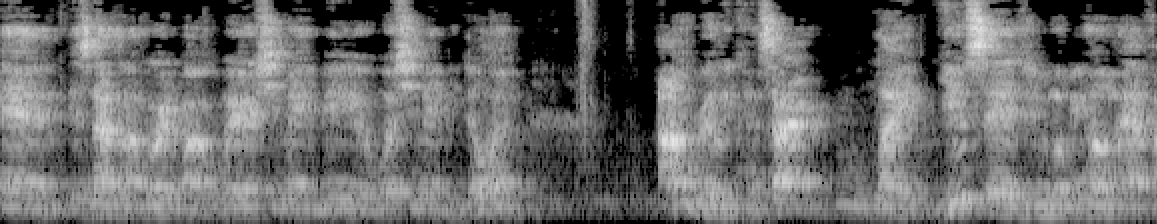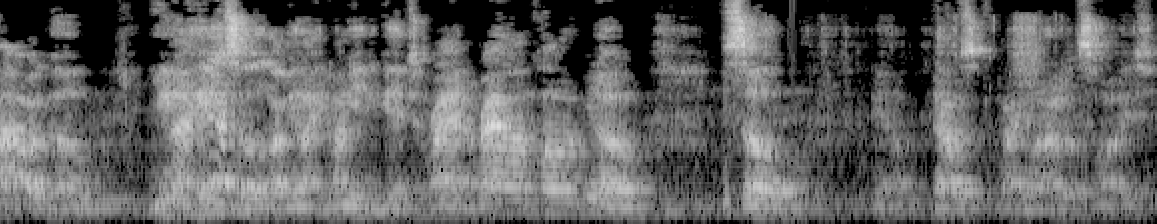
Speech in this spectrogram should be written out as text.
and it's not that I'm worried about where she may be or what she may be doing. I'm really concerned. Mm-hmm. Like you said, you were gonna be home a half hour ago. You're not here, so I mean, like, do I need to get to riding around, calling, you know? So, you know, that was like one of those small issues.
